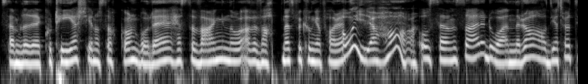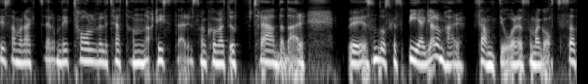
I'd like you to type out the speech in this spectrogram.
Sen blir det kortege genom Stockholm, både häst och vagn och över vattnet för kungaparet. Oj, jaha. Och sen så är det då en rad, jag tror att det är sammanlagt om det är 12 eller 13 artister som kommer att uppträda där som då ska spegla de här 50 åren som har gått. Så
